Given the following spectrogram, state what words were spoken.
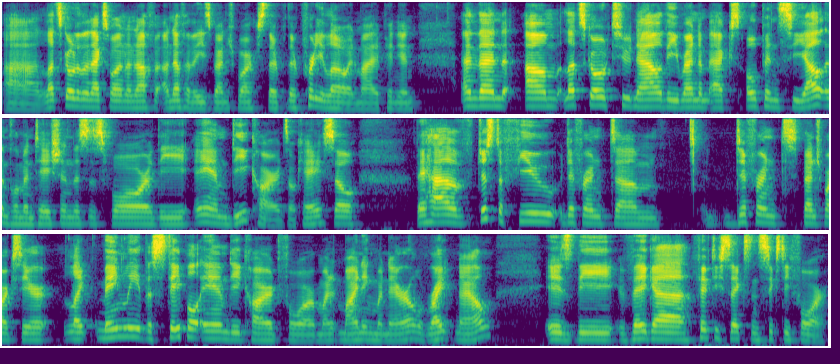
uh, let's go to the next one. Enough enough of these benchmarks. They're, they're pretty low in my opinion. And then um, let's go to now the RandomX OpenCL implementation. This is for the AMD cards, okay? So they have just a few different um, different benchmarks here. Like mainly the staple AMD card for mining Monero right now is the Vega 56 and 64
